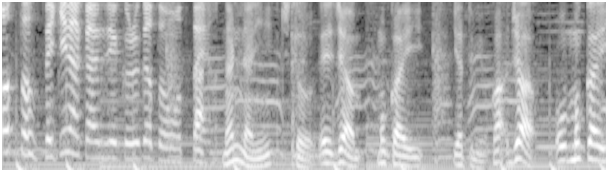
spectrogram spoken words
もっと素敵な感じで来るかと思ったや。ん何何？ちょっとえじゃあもう一回やってみようか。じゃあおもう一回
